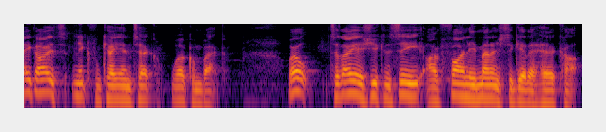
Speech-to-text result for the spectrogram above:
Hey guys, Nick from KN Tech, welcome back. Well, today as you can see, I've finally managed to get a haircut.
